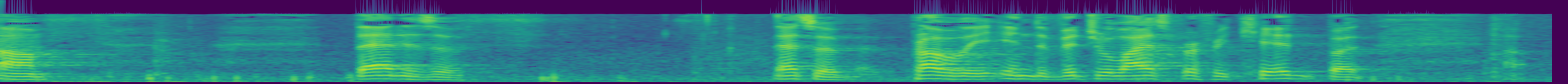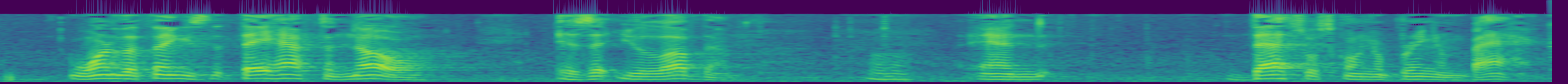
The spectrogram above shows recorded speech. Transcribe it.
Um, that is a that's a probably individualized for every kid, but uh, one of the things that they have to know is that you love them, mm-hmm. and that's what's going to bring them back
